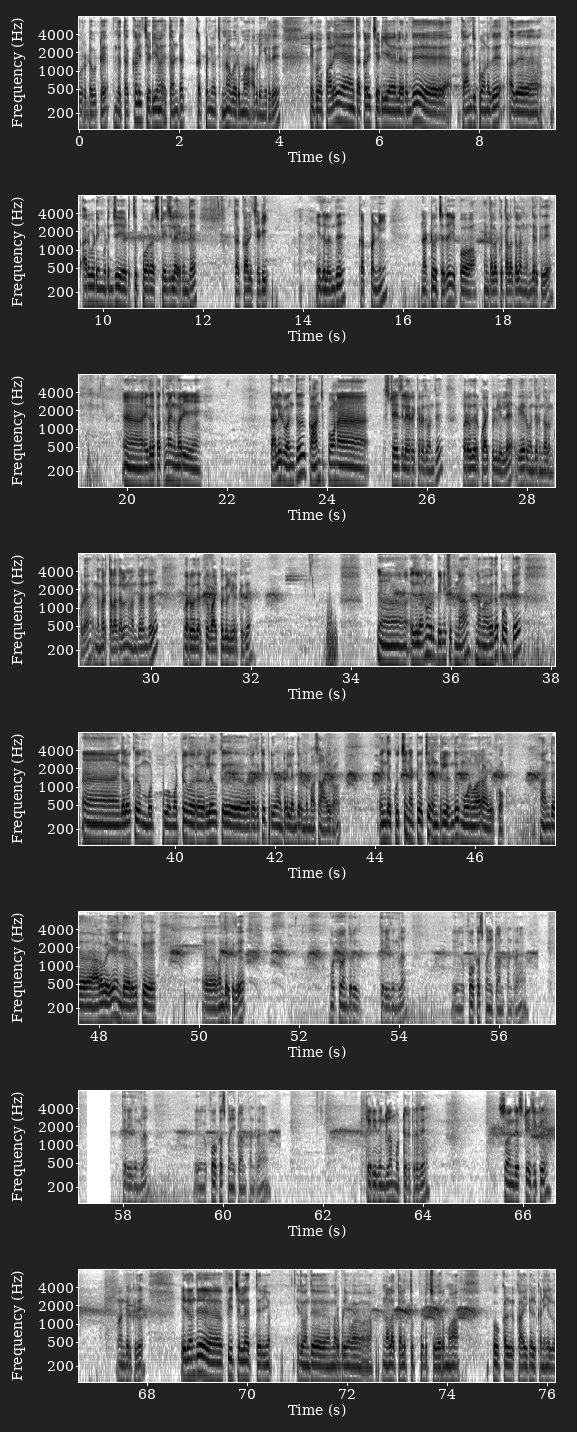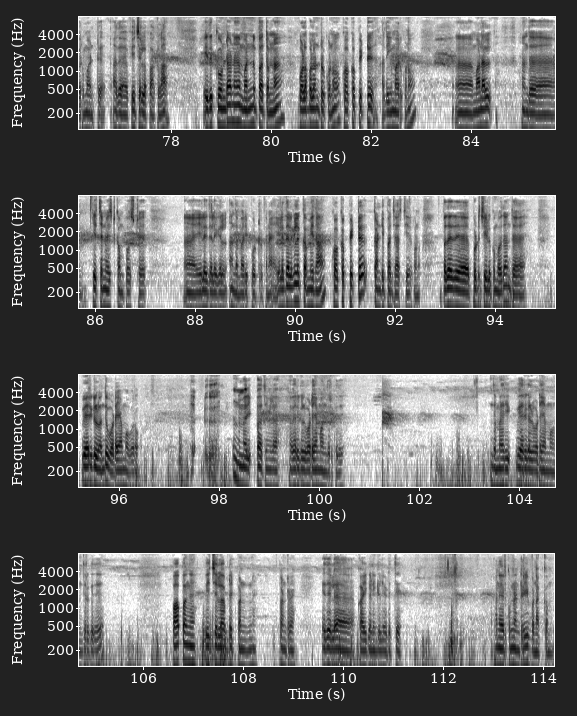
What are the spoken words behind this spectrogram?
ஒரு டவுட்டு இந்த தக்காளி செடியை தண்டை கட் பண்ணி வச்சோம்னா வருமா அப்படிங்கிறது. இப்போ பழைய தக்காளி செடியிலேருந்து காஞ்சு போனது அது அறுவடை முடிஞ்சு எடுத்து போகிற ஸ்டேஜில் இருந்த தக்காளி செடி இதிலேருந்து கட் பண்ணி நட்டு வச்சது இப்போது இந்த அளவுக்கு தலை தலைன்னு வந்திருக்குது இதில் பார்த்தோம்னா இந்த மாதிரி தளிர் வந்து காஞ்சு போன ஸ்டேஜில் இருக்கிறது வந்து வருவதற்கு வாய்ப்புகள் இல்லை. வேர் வந்திருந்தாலும் கூட இந்த மாதிரி தளதளன்னு வந்து வந்து வருவதற்கு வாய்ப்புகள் இருக்குது. இதில் என்ன ஒரு பெனிஃபிட்னா நம்ம விதை போட்டு இந்தளவுக்கு இந்த அளவுக்கு மொட்டு மொட்டு வர அளவுக்கு வர்றதுக்கு இப்படி ஒன்றரைலேருந்து ரெண்டு மாதம் ஆயிரும். இந்த குச்சி நட்டு வச்சு ரெண்டுலேருந்து மூணு வாரம் ஆயிருக்கும். அந்த அளவுலேயே இந்த அளவுக்கு வந்திருக்குது. மொட்டு வந்துரு தெரியுதுங்களா? இருங்க ஃபோக்கஸ் பண்ணிட்டு ஆன் பண்ணுறேன் தெரியுதுங்களா? இருங்க ஃபோக்கஸ் பண்ணிட்டு ஆன் பண்ணுறேன் தெரியுதுங்களா? மொட்டு இருக்கிறது ஸோ இந்த ஸ்டேஜுக்கு வந்திருக்குது. இது வந்து ஃபியூச்சரில் தெரியும். இது வந்து மறுபடியும் நல்லா தழுத்து பிடிச்சி வருமா? பூக்கள் காய்கள் கனிகள் வருமான்ட்டு அதை ஃபியூச்சரில் பார்க்கலாம். இதுக்கு உண்டான மண் பார்த்தோம்னா பொலபொலன்னு இருக்கணும். கொக்கப்பிட்டு அதிகமாக இருக்கணும். மணல் அந்த கிச்சன் வேஸ்ட் கம்போஸ்ட்டு இலைதலைகள் அந்த மாதிரி போட்டிருக்கிறேன் இலைதலைகள் கம்மி தான் கொக்கப்பிட்டு கண்டிப்பாக ஜாஸ்தி இருக்கணும். அப்போ தான் இது பிடிச்சி இழுக்கும்போது அந்த வேர்கள் வந்து உடையாமல் வரும். இந்த மாதிரி பார்த்தீங்களா வேர்கள் உடையாமல் வந்திருக்குது. இந்த மாதிரி வேர்கள் உடையாமல் வந்திருக்குது. பார்ப்பேங்க பீச்சில் அப்டேட் பண்ணேன் பண்ணுறேன் இதில் காய்கனிகள் எடுத்து. அனைவருக்கும் நன்றி வணக்கம்.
